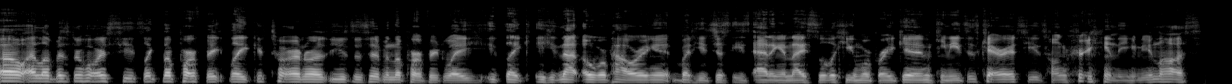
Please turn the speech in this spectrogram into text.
Oh, I love Mr. Horse. He's like the perfect, like Torunra uses him in the perfect way. He's like he's not overpowering it, but he's just he's adding a nice little humor break in. He needs his carrots. He's hungry, and the Union lost.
